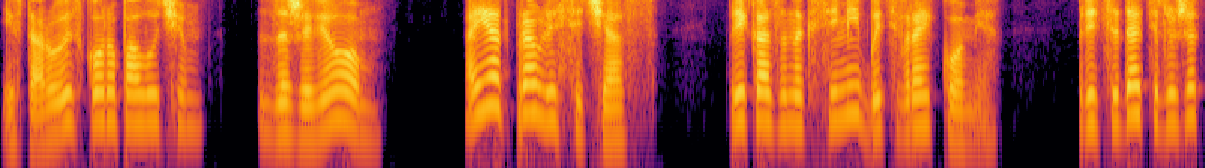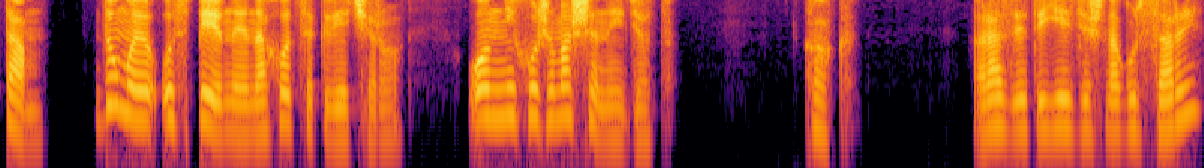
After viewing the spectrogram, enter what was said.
И вторую скоро получим. Заживем. А я отправлюсь сейчас. Приказано к семи быть в райкоме. Председатель уже там. Думаю, успею на находиться к вечеру. Он не хуже машины идет». «Как? Разве ты ездишь на гульсары?»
